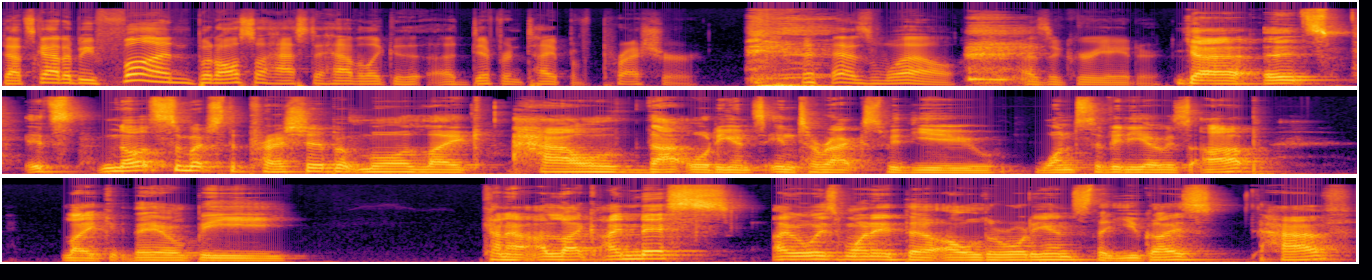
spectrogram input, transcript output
that's got to be fun but also has to have like a, a different type of pressure as well as a creator Yeah, it's it's not so much the pressure, but more like how that audience interacts with you once the video is up. Like they'll be kind of like I miss. I always wanted the older audience that you guys have,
